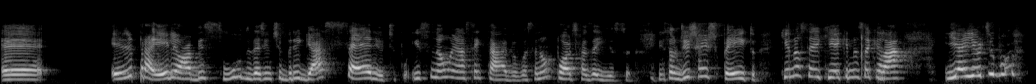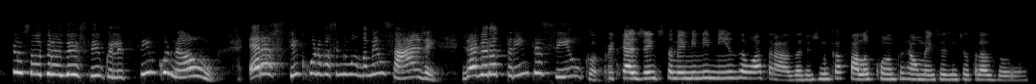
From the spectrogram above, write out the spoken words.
é, ele para ele é um absurdo da gente brigar sério. Tipo, isso não é aceitável. Você não pode fazer isso. Isso é um desrespeito. Que não sei o que, que não sei o que lá. E aí eu, tipo, eu só trazei cinco. Ele, cinco não. Era cinco quando você me mandou mensagem. Já virou 35. Porque a gente também minimiza o atraso. A gente nunca fala quanto realmente a gente atrasou, né?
